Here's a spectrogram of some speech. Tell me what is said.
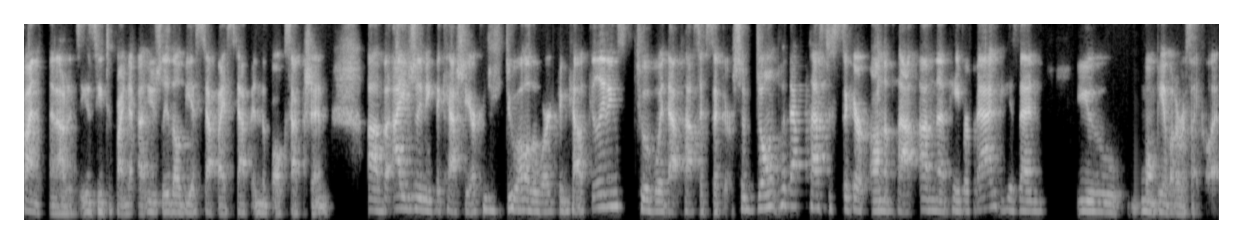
find that out. It's easy to find out. Usually there'll be a step by step in the bulk section. Uh, but I usually make the cashier do all the work in calculating to avoid that plastic sticker. So don't put that plastic sticker on the plat on the paper bag because then you won't be able to recycle it.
